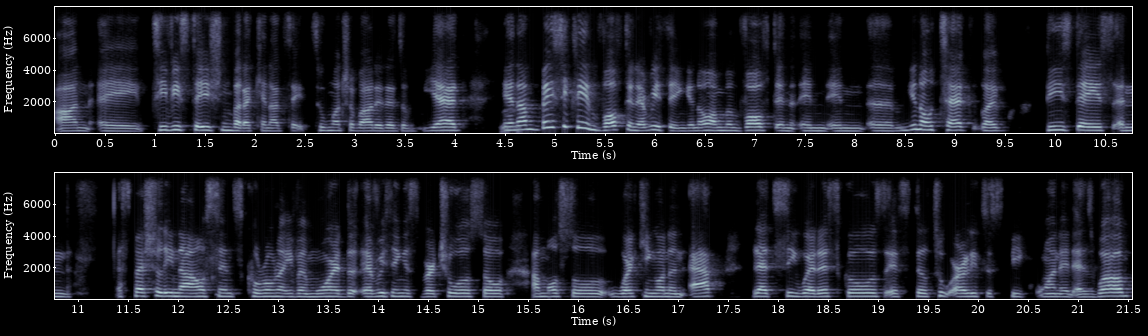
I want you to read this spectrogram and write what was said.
on a TV station, but I cannot say too much about it as of yet. And I'm basically involved in everything. You know, I'm involved in in in um, you know tech like these days, and especially now since Corona, even more. The, everything is virtual, so I'm also working on an app. Let's see where this goes. It's still too early to speak on it as well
